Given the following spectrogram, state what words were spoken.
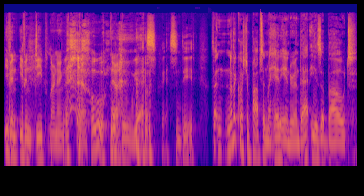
even even deep learning. Yeah. Ooh, yes, yes, indeed. So another question pops in my head, Andrew, and that is about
